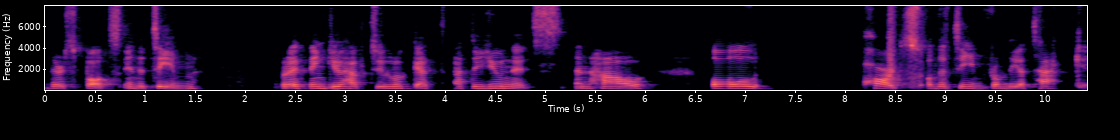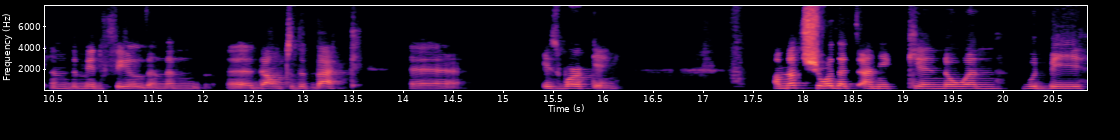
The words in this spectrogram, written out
their spots in the team. But I think you have to look at at the units and how all parts of the team from the attack and the midfield and then uh, down to the back uh, is working. I'm not sure that Aniek Aniek Nouwen would be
